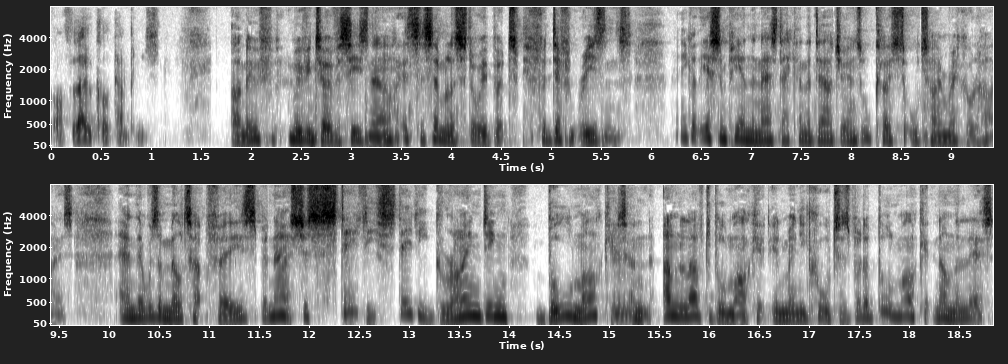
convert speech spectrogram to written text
of local companies. Arno, moving to overseas now, it's a similar story, but for different reasons. You've got the S&P and the Nasdaq and the Dow Jones all close to all-time record highs, and there was a melt-up phase, but now it's just steady, steady, grinding bull market, mm. an unloved bull market in many quarters, but a bull market nonetheless.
